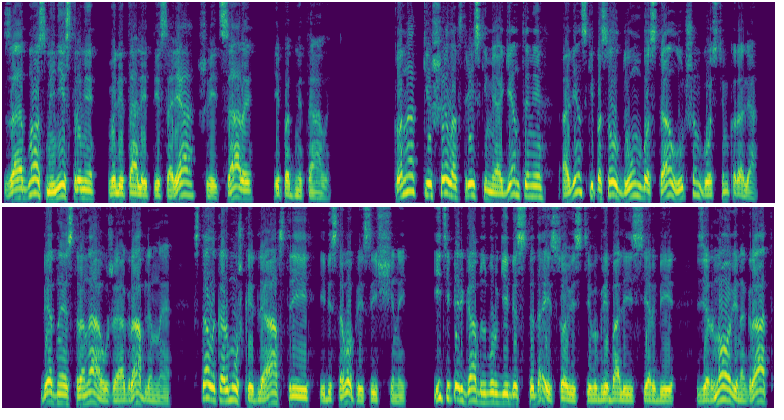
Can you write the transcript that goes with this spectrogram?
Заодно с министрами вылетали писаря, швейцары и подметалы. Конак кишел австрийскими агентами, а венский посол Думбо стал лучшим гостем короля. Бедная страна, уже ограбленная, стала кормушкой для Австрии и без того присыщенной. И теперь Габсбурги без стыда и совести выгребали из Сербии зерно, виноград,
